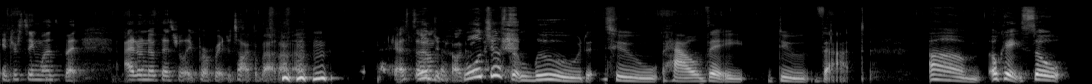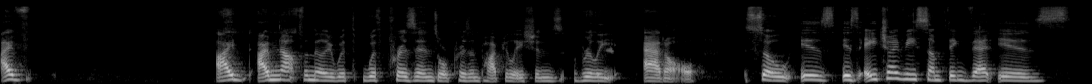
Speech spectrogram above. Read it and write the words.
interesting ones, but I don't know if that's really appropriate to talk about on a podcast. So we'll, we'll just allude to how they do that. Um, okay, so I've I I'm not familiar with with prisons or prison populations really at all. So is is HIV something that is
